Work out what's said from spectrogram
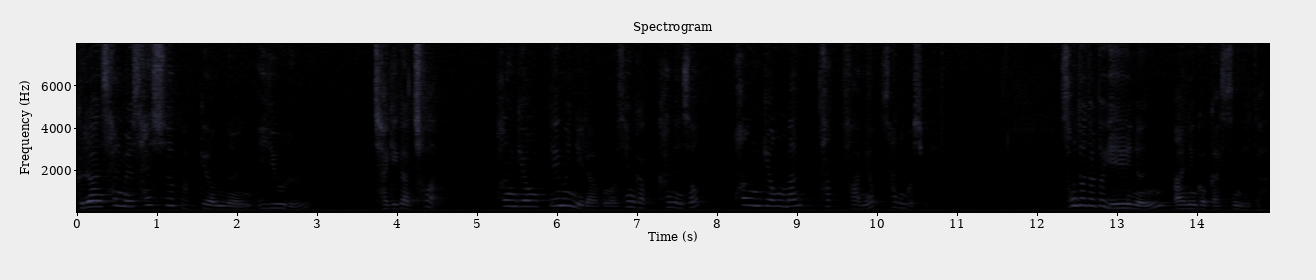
그러한 삶을 살 수밖에 없는 이유를 자기가 처한 환경 때문이라고 생각하면서 환경만 탓하며 사는 것입니다. 성도들도 예외는 아닌 것 같습니다.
